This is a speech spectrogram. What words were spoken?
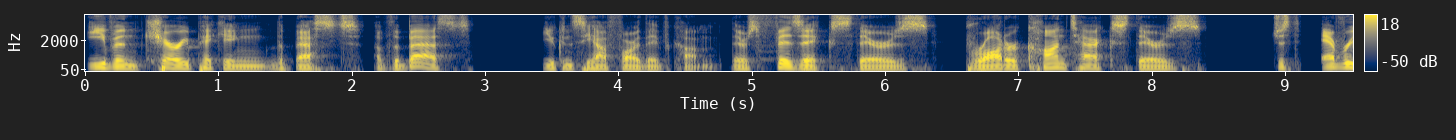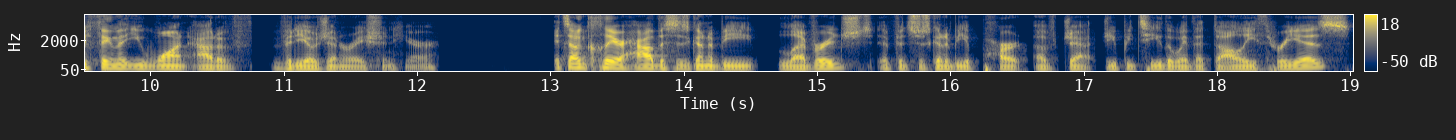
even cherry picking the best of the best, you can see how far they've come. There's physics, there's broader context, there's just everything that you want out of video generation here. It's unclear how this is going to be leveraged, if it's just going to be a part of GPT the way that DALL-E 3 is,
